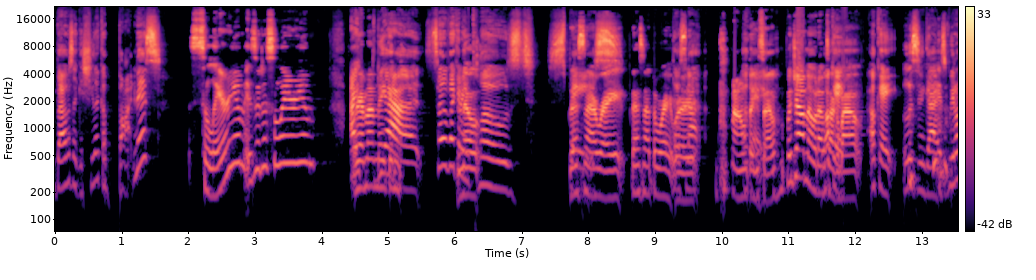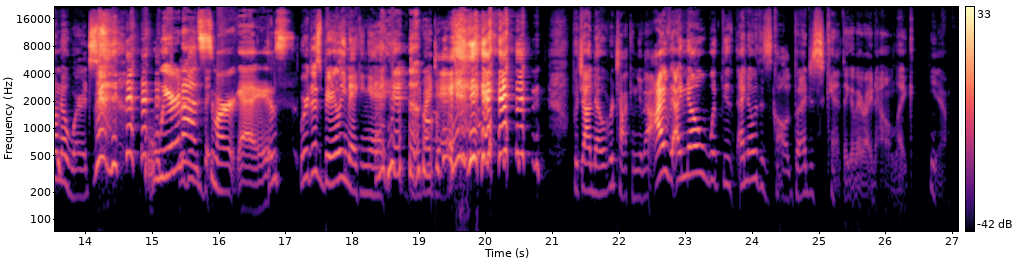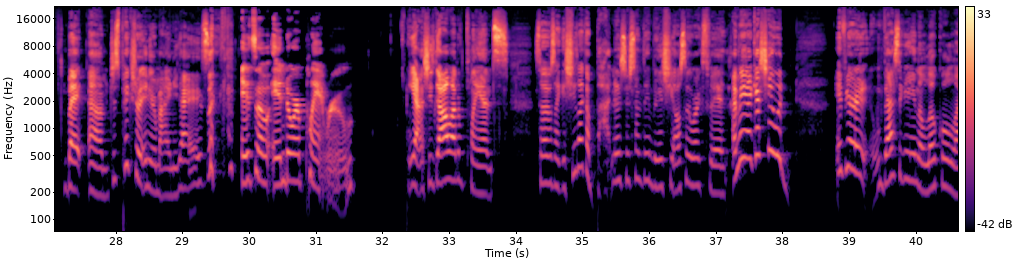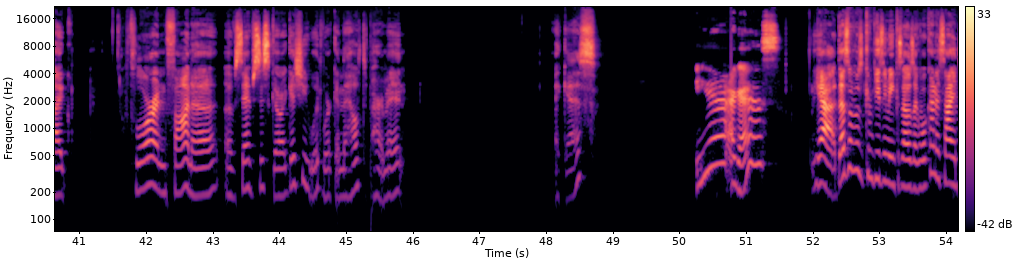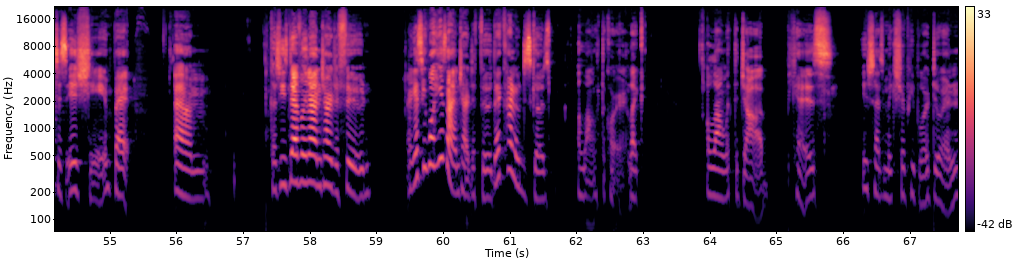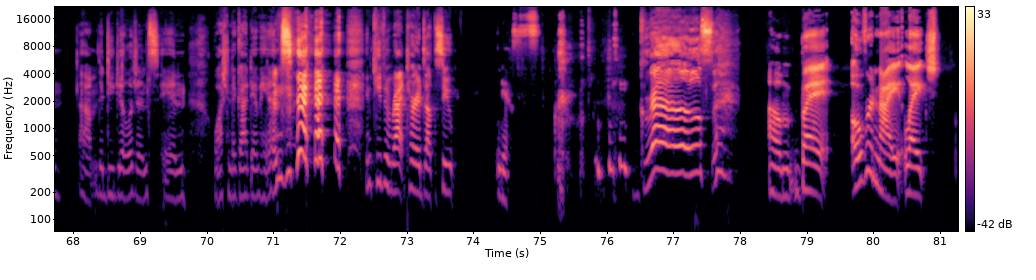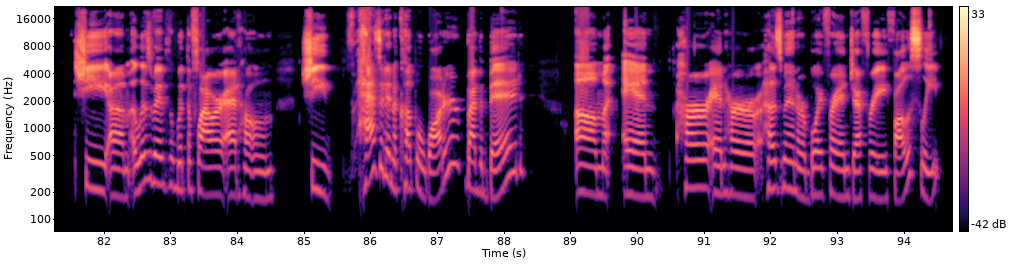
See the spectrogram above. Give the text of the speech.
but I was like, is she like a botanist? Solarium? Is it a solarium? I, Or am I making- yeah, sort of like an No. enclosed space. That's not right. That's not the right That's word. not I don't okay. think so. But y'all know what I'm Okay. talking about. okay. Listen, guys, we don't know words. We're not ba- smart, guys. We're just barely making it day by day. but y'all know what we're talking about. I I know what this I know what this is called, but I just can't think of it right now. Like you know. But um, just picture it in your mind, you guys. It's an indoor plant room. Yeah, she's got a lot of plants. So I was like, is she like a botanist or something? But then she also works with. I mean, I guess she would, if you're investigating the local like flora and fauna of San Francisco. I guess she would work in the health department. I guess. Yeah, I guess. Yeah, that's what was confusing me because I was like, what kind of scientist is she? But, um, because he's definitely not in charge of food. I guess he, well, he's not in charge of food. That kind of just goes along with the court, like, along with the job because he just has to make sure people are doing um, their due diligence in washing their goddamn hands and keeping rat turds out the soup. Yes. Gross. Um, but overnight, like she, um, Elizabeth with the flower at home, she has it in a cup of water by the bed. Um, and her and her husband or boyfriend Jeffrey fall asleep.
